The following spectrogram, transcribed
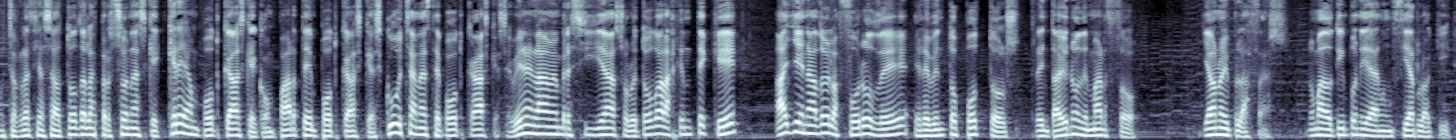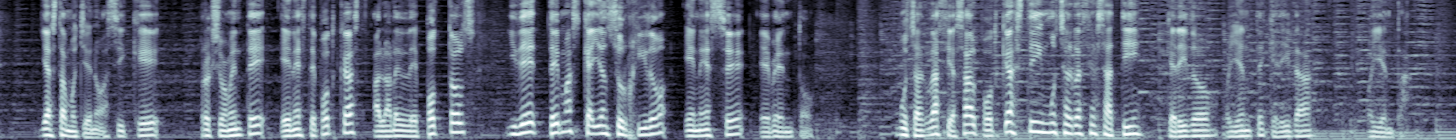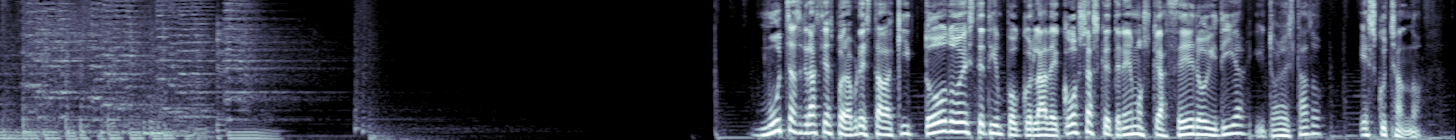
Muchas gracias a todas las personas que crean podcast, que comparten podcast, que escuchan este podcast, que se vienen a la membresía, sobre todo a la gente que ha llenado el aforo del evento PodTools, 31 de marzo. Ya no hay plazas. No me ha dado tiempo ni de anunciarlo aquí. Ya estamos llenos, así que Próximamente en este podcast hablaré de podtalks y de temas que hayan surgido en ese evento. Muchas gracias al podcasting, muchas gracias a ti, querido oyente, querida oyenta. Muchas gracias por haber estado aquí todo este tiempo con la de cosas que tenemos que hacer hoy día y todo el estado escuchando.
